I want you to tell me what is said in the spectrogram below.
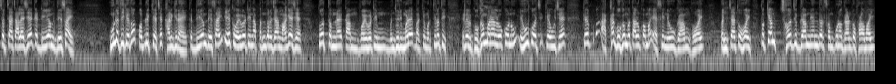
ચર્ચા ચાલે છે કે ડીએમ દેસાઈ, હું નથી કહેતો પબ્લિક કહે છે, ખાનગી રહે. કે ડીએમ દેસાઈ એક વહીવટીના પંદર હજાર માગે છે, તો જ તમને કામ વહીવટી મંજૂરી મળે, બાકી મળતી નથી. એટલે ઘોઘંબાના લોકોનું એવું કહે કહેવું છે કે આખા ઘોઘંબા તાલુકામાં એસી નેવું ગામ હોય પંચાયતો હોય તો કેમ છ જ ગામની અંદર સંપૂર્ણ ગ્રાન્ટો ફાળવવામાં આવી?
